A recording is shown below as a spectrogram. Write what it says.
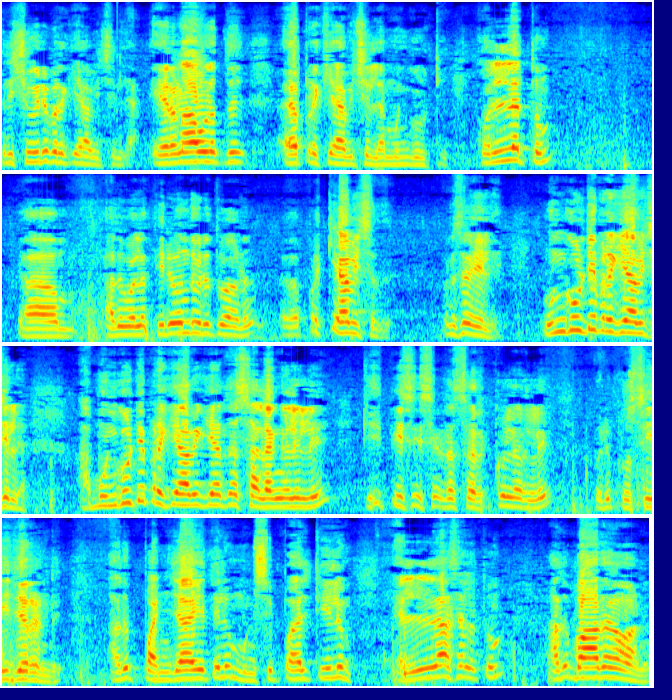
തൃശ്ശൂര് പ്രഖ്യാപിച്ചില്ല. എറണാകുളത്ത് പ്രഖ്യാപിച്ചില്ല മുൻകൂട്ടി. കൊല്ലത്തും അതുപോലെ തിരുവനന്തപുരത്തുമാണ് പ്രഖ്യാപിച്ചത്. മനസ്സിലായില്ലേ? മുൻകൂട്ടി പ്രഖ്യാപിച്ചില്ല. ആ മുൻകൂട്ടി പ്രഖ്യാപിക്കാത്ത സ്ഥലങ്ങളിൽ കെ പി സി സിയുടെ സർക്കുലറിൽ ഒരു പ്രൊസീജിയർ ഉണ്ട് അത് പഞ്ചായത്തിലും മുനിസിപ്പാലിറ്റിയിലും എല്ലാ സ്ഥലത്തും അത് ബാധകമാണ്.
